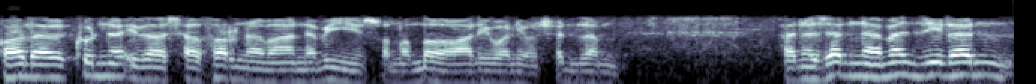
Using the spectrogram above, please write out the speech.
قال كنا إذا سافرنا مع النبي صلى الله عليه وآله وسلم فنزلنا منزلا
